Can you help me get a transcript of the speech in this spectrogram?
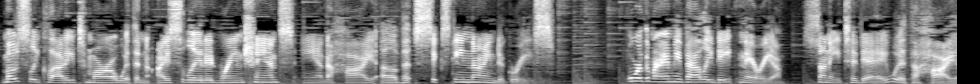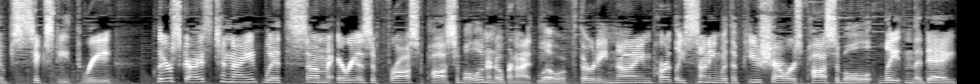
Mostly cloudy tomorrow with an isolated rain chance and a high of 69 degrees. For the Miami Valley Dayton area, sunny today with a high of 63. Clear skies tonight with some areas of frost possible and an overnight low of 39. Partly sunny with a few showers possible late in the day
